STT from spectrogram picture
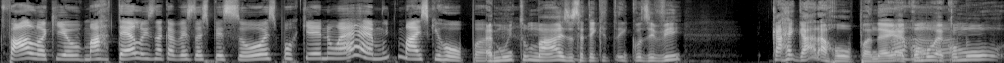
falo aqui, eu martelo isso na cabeça das pessoas, porque não é, é muito mais que roupa. É muito mais. Você tem que, inclusive, carregar a roupa, né? É como. É como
